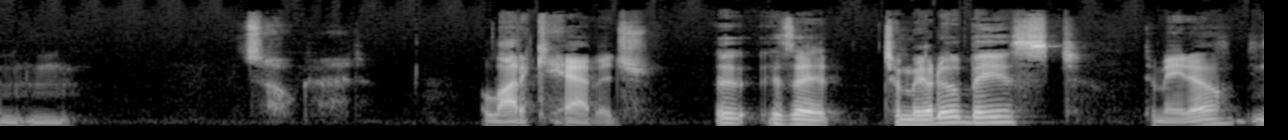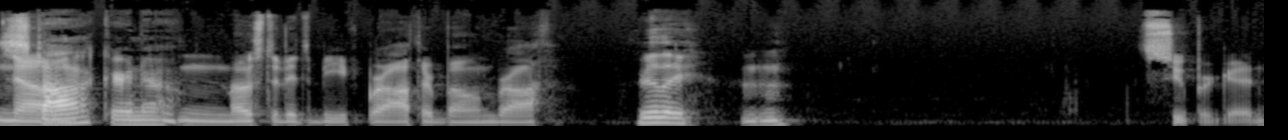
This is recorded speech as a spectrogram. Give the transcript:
Mm-hmm. So good. A lot of cabbage, Is it tomato based tomato. No, stock or no? Mm, most of it's beef broth or bone broth. Really? Mm-hmm. Super good.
